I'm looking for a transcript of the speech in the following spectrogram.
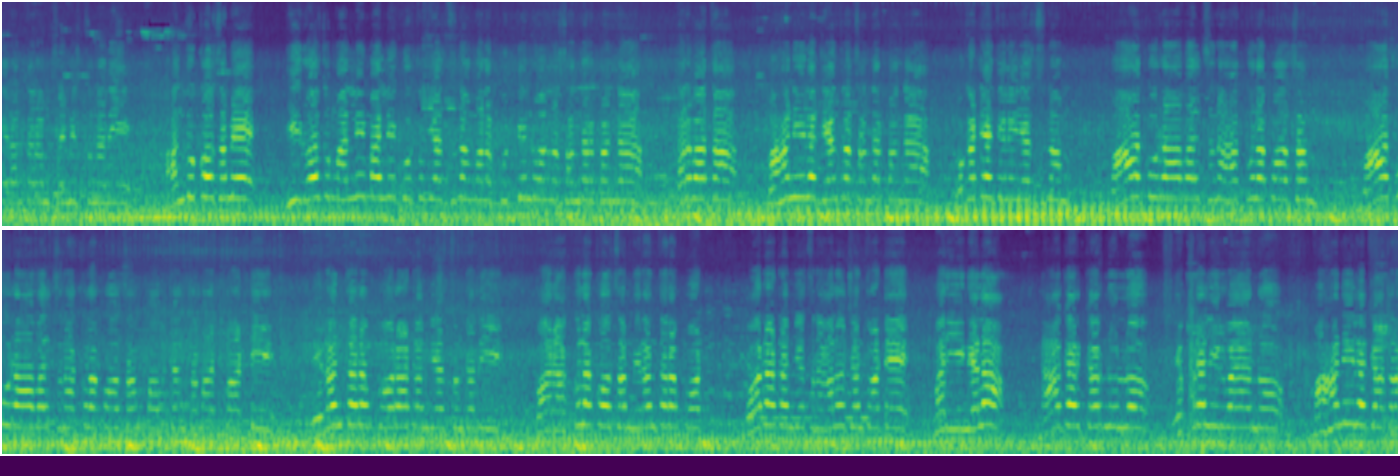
నిరంతరం శ్రమిస్తున్నది. అందుకోసమే ఈరోజు మళ్ళీ మళ్ళీ గుర్తు చేస్తున్నాం వాళ్ళ పుట్టినరోజుల సందర్భంగా తర్వాత మహనీయుల జయంతుల సందర్భంగా ఒకటే తెలియజేస్తున్నాం. మాకు రావాల్సిన హక్కుల కోసం మాకు రావాల్సిన హక్కుల కోసం బహుజన్ సమాజ్ పార్టీ నిరంతరం పోరాటం చేస్తుంటది. వారి హక్కుల కోసం నిరంతరం పో పోరాటం చేసిన ఆలోచనతోటే మరి ఈ నెల నాగర్ కర్నూల్లో ఏప్రిల్ ఇరవై ఆరులో మహనీయుల జాతర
